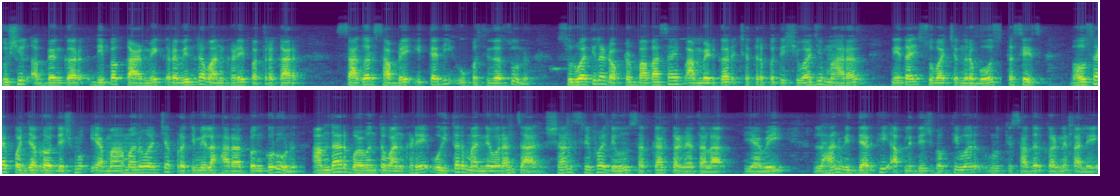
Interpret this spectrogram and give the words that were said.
सुशील अभ्यंकर दीपक काळमेक रवींद्र वानखडे पत्रकार सागर साबळे इत्यादी उपस्थित असून सुरुवातीला डॉक्टर बाबासाहेब आंबेडकर छत्रपती शिवाजी महाराज नेताजी सुभाषचंद्र बोस तसेच भाऊसाहेब पंजाबराव देशमुख या महामानवांच्या प्रतिमेला हार अर्पण करून आमदार बळवंत वानखडे व इतर मान्यवरांचा शाल श्रीफळ देऊन सत्कार करण्यात आला. यावेळी लहान विद्यार्थी आपले देशभक्तीवर नृत्य सादर करण्यात आले.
